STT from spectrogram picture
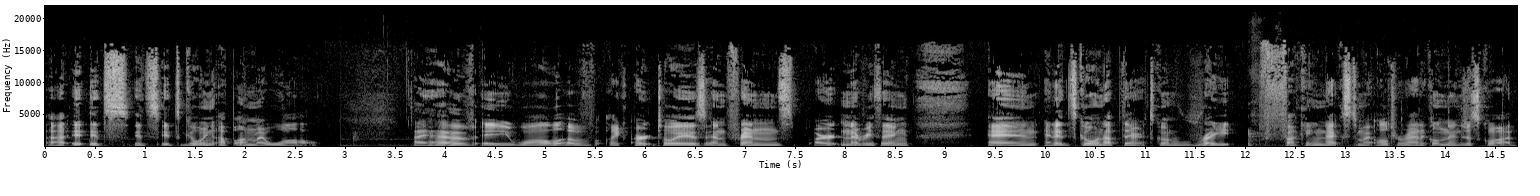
uh, it, it's it's it's going up on my wall. I have a wall of like art toys and friends art and everything. And and it's going up there. It's going right fucking next to my ultra radical ninja squad.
